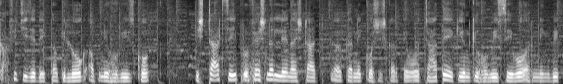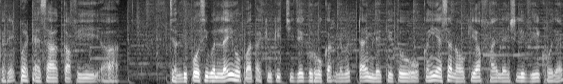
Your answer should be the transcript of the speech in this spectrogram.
काफ़ी चीज़ें देखता हूँ कि लोग अपनी हॉबीज़ को स्टार्ट से ही प्रोफेशनल लेना स्टार्ट करने की कोशिश करते हैं। वो चाहते हैं कि उनकी हॉबीज से वो अर्निंग भी करें बट ऐसा काफ़ी जल्दी पॉसिबल नहीं हो पाता क्योंकि चीज़ें ग्रो करने में टाइम लेती है। तो कहीं ऐसा ना हो कि आप फाइनेंशियली वीक हो जाए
